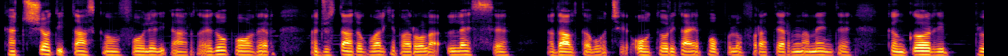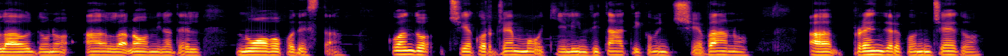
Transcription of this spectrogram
cacciò di tasca un foglio di carta e dopo aver aggiustato qualche parola lesse ad alta voce autorità e popolo fraternamente concordi plaudono alla nomina del nuovo podestà. Quando ci accorgemmo che gli invitati cominciavano a prendere congedo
